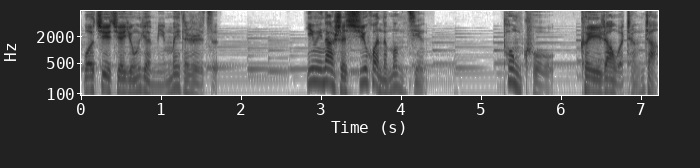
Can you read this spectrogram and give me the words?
我拒绝永远明媚的日子，因为那是虚幻的梦境。痛苦可以让我成长，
